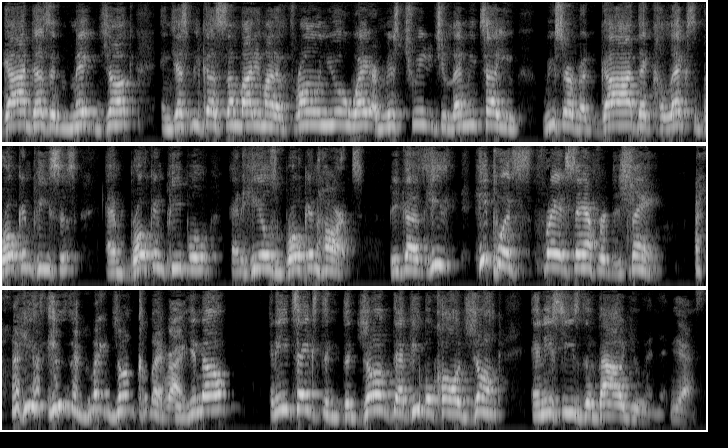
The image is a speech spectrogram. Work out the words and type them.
God doesn't make junk. And just because somebody might have thrown you away or mistreated you, let me tell you, we serve a God that collects broken pieces and broken people and heals broken hearts. Because he he puts Fred Sanford to shame. He's he's a great junk collector, Right. you know? And he takes the, the junk that people call junk and he sees the value in it. Yes.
